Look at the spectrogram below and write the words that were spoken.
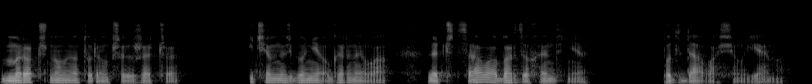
mroczną naturę wszechrzeczy i ciemność go nie ogarnęła, lecz cała bardzo chętnie poddała się jemu.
